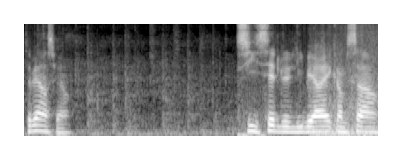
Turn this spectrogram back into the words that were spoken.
C'est bien, c'est bien. S'il essaie de le libérer comme ça,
